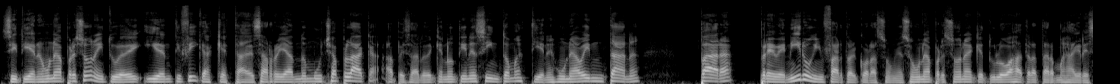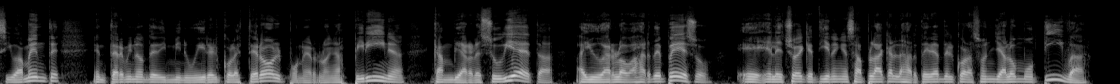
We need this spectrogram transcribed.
Si tienes una persona y tú le identificas que está desarrollando mucha placa, a pesar de que no tiene síntomas, tienes una ventana para prevenir un infarto al corazón. Eso es una persona que tú lo vas a tratar más agresivamente en términos de disminuir el colesterol, ponerlo en aspirina, cambiarle su dieta, ayudarlo a bajar de peso. Eh, el hecho de que tienen esa placa en las arterias del corazón ya lo motiva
